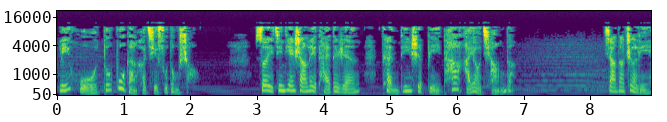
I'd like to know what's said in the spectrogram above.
李虎都不敢和齐苏动手，所以今天上擂台的人肯定是比他还要强的。想到这里，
